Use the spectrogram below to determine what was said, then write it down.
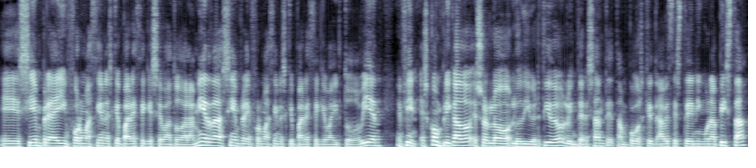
eh, siempre hay informaciones que parece que se va toda la mierda, siempre hay informaciones que parece que va a ir todo bien. En fin, es complicado, eso es lo, divertido, lo interesante, tampoco es que a veces te ninguna pista,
